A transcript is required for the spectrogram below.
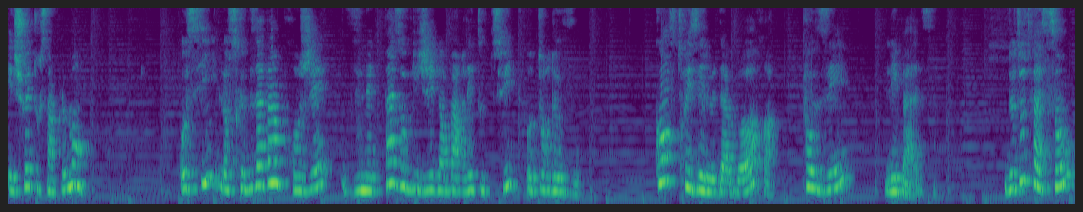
échouer tout simplement. Aussi, lorsque vous avez un projet, vous n'êtes pas obligé d'en parler tout de suite autour de vous. Construisez-le d'abord, posez les bases. De toute façon,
